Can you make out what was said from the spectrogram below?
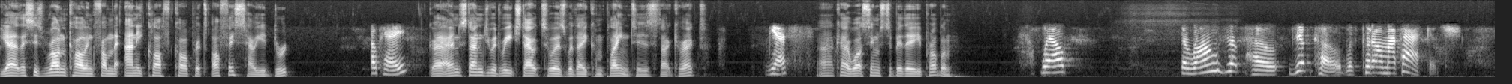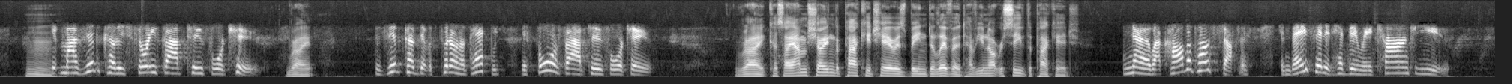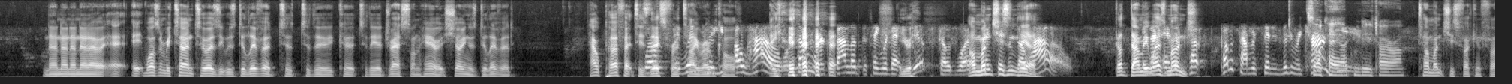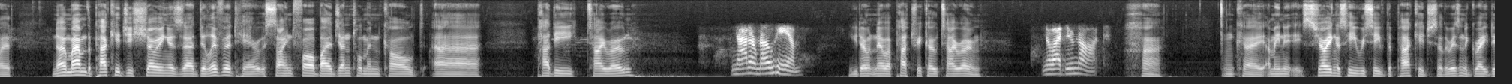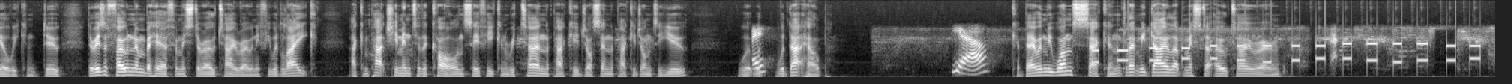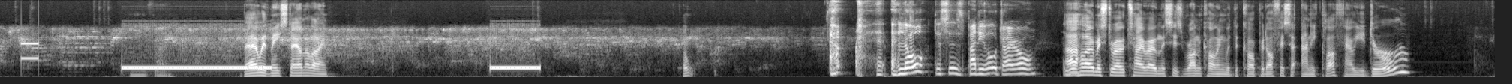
Yeah, this is Ron calling from the Annie Cloth corporate office. How are you doing? Okay. Great. I understand you had reached out to us with a complaint. Is that correct? Yes. Okay. What seems to be the problem? Well, the wrong zip code zip code was put on my package. Hmm. It, my zip code is three five two four two. Right. The zip code that was put on the package is four five two four two. Right. Because I am showing the package here as being delivered. Have you not received the package? No, I called the post office and they said it had been returned to you. No, no, no, no, no. It, it wasn't returned to us. It was delivered to, to the to the address on here. It's showing us delivered. How perfect is well, this for a Tyrone call? Ohio or somewhere because I looked to see where that zip code was. Oh, Munch isn't it's here. Ohio. God damn it! And Where's that- and the Munch? po- post office said it's been It's returned okay, to I can be Tyrone. Tell Munch she's fucking fired. No, ma'am, the package is showing as uh, delivered here. It was signed for by a gentleman called uh, Paddy Tyrone. And I don't know him. You don't know a Patrick O. Tyrone? No, I do not. Huh. Okay. I mean, it's showing us he received the package, so there isn't a great deal we can do. There is a phone number here for Mr. O. Tyrone. If you would like, I can patch him into the call and see if he can return the package or send the package on to you. Would, would, Okay. would that help? Yeah. Okay, bear with me one second. Let me dial up Mr. O. Tyrone. Bear with me. Stay on the line. Oh. hello, this is Paddy O, Ah, hello, Mr. O. Tyrone. This is Ron calling with the corporate office at Annie Cloth. How you doing?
